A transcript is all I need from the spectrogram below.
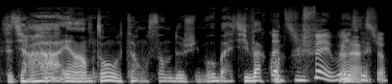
se dire, ah, et en même temps, t'es enceinte de jumeaux, bah, t'y vas, quoi. Bah, tu le fais, oui, c'est sûr.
